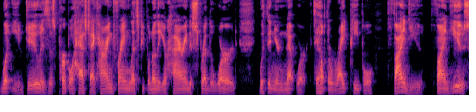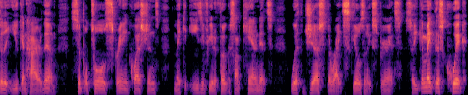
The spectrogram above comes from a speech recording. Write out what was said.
What you do is this purple hashtag hiring frame lets people know that you're hiring to spread the word within your network to help the right people find you, find you so that you can hire them. Simple tools, screening questions make it easy for you to focus on candidates with just the right skills and experience. So you can make this quick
